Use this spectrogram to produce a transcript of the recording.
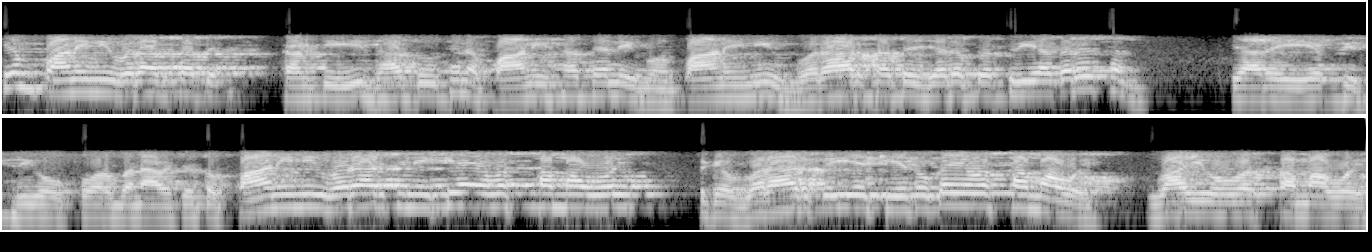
કેમ પાણીની વરાળ સાથે? કારણ કે એ ધાતુ છે ને, પાણી સાથે નહીં, પણ પાણીની વરાળ સાથે જ્યારે પ્રક્રિયા કરે છે ને, ત્યારે એ એફી થ્રી ઓ ફોર બનાવે છે. તો પાણીની વરાળ છે ને કયા અવસ્થામાં હોય? તો કે વરાળ કહીએ છીએ તો કઈ અવસ્થામાં હોય? વાયુ અવસ્થામાં હોય.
